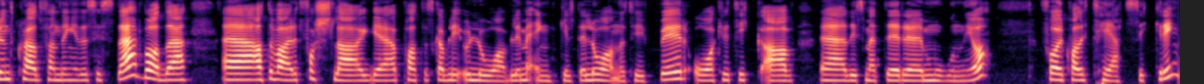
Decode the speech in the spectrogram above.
rundt crowdfunding i det siste. Både uh, at det var et forslag på at det skal bli ulovlig med enkelte lånetyper, og kritikk av de som heter Monio, for kvalitetssikring.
